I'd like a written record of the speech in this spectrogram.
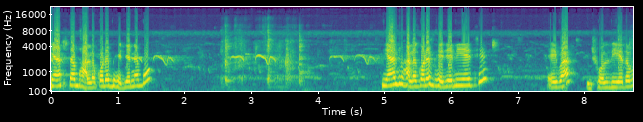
পেঁয়াজটা ভালো করে ভেজে নেব। পেঁয়াজ ভালো করে ভেজে নিয়েছি। এইবার ঝোল দিয়ে দেব।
